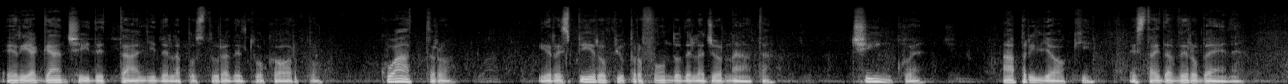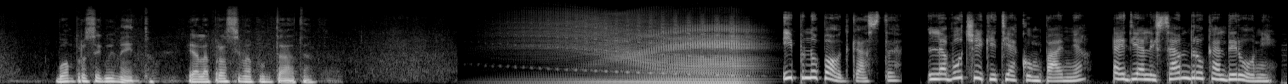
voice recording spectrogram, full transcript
e riagganci i dettagli della postura del tuo corpo. 4. Il respiro più profondo della giornata. 5. Apri gli occhi e stai davvero bene. Buon proseguimento e alla prossima puntata. Ipno Podcast. La voce che ti accompagna è di Alessandro Calderoni.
